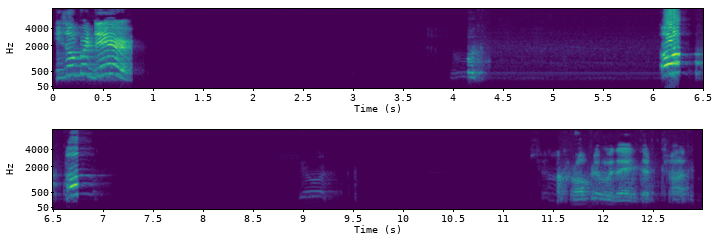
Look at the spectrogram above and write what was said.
He's over there. Oh, oh. problem with the ender trap. Oh,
